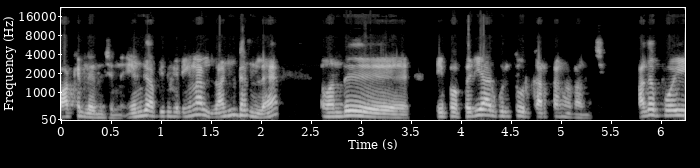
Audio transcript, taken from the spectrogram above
பாக்கெட்ல இருந்துச்சுன்னு எங்க அப்படின்னு கேட்டீங்கன்னா லண்டன்ல வந்து இப்ப பெரியார் குறித்து ஒரு கருத்தரங்கம் நடந்துச்சு. அதை போய்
